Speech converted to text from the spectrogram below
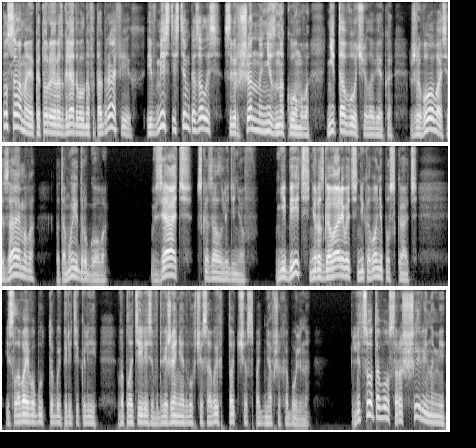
то самое, которое разглядывал на фотографиях, и вместе с тем казалось совершенно незнакомого, не того человека, живого, осязаемого, потому и другого. «Взять», — сказал Леденев, — «не бить, не разговаривать, никого не пускать». И слова его будто бы перетекли, воплотились в движение двухчасовых, тотчас поднявших Аболина. Лицо того с расширенными,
